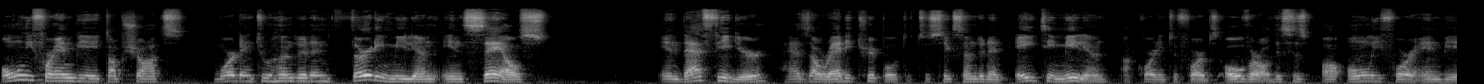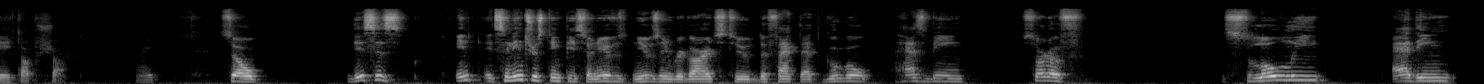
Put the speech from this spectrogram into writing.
only for NBA Top Shots more than 230 million in sales and that figure has already tripled to 680 million according to Forbes overall. This is only for NBA Top Shot, right? So this is it's an interesting piece of news, news in regards to the fact that Google has been sort of slowly adding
